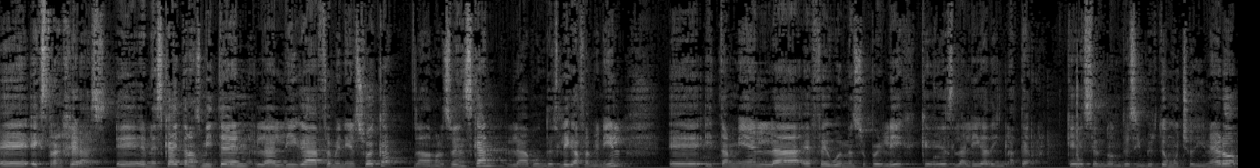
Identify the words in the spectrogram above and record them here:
Extranjeras. En Sky transmiten la Liga Femenil Sueca, la Damallsvenskan, la Bundesliga Femenil eh, y también la FA Women's Super League, que es la Liga de Inglaterra, que es en donde se invirtió mucho dinero.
